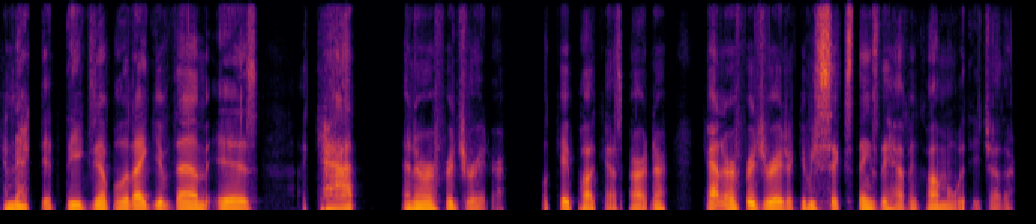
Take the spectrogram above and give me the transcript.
connected. The example that I give them is a cat and a refrigerator. Okay, podcast partner. Cat and a refrigerator. Give me six things they have in common with each other.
